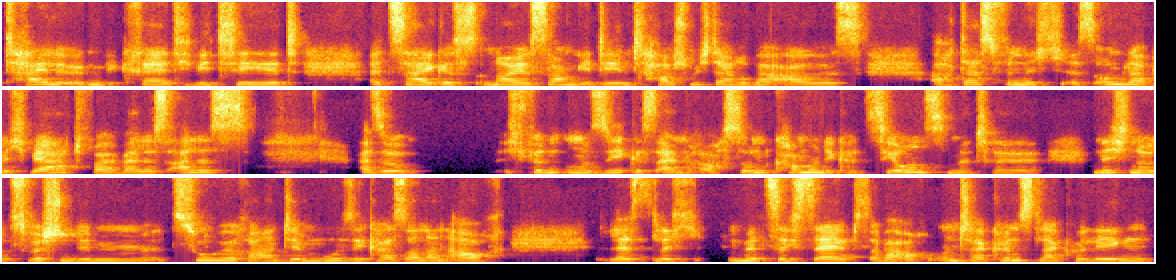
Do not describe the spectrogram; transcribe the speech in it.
teile irgendwie Kreativität, äh, zeige neue Songideen, tausche mich darüber aus. Auch das finde ich ist unglaublich wertvoll, weil es alles, also ich finde, Musik ist einfach auch so ein Kommunikationsmittel, nicht nur zwischen dem Zuhörer und dem Musiker, sondern auch letztlich mit sich selbst, aber auch unter Künstlerkollegen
